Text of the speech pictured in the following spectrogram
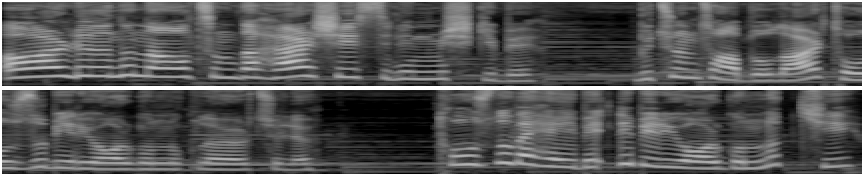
Ağırlığının altında her şey silinmiş gibi. Bütün tablolar tozlu bir yorgunlukla örtülü. Tozlu ve heybetli bir yorgunluk ki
